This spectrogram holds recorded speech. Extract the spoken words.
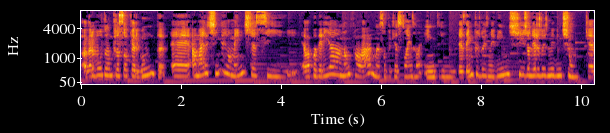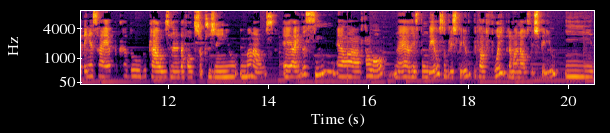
Agora, voltando para sua pergunta, é, a Mayra tinha realmente esse. Ela poderia não falar né, sobre questões entre dezembro de 2020 e janeiro de 2021, que é bem essa época do, do caos, né, da falta de oxigênio em Manaus. É, ainda assim, ela falou, né, respondeu sobre esse período, porque ela foi para Manaus nesse período, e,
